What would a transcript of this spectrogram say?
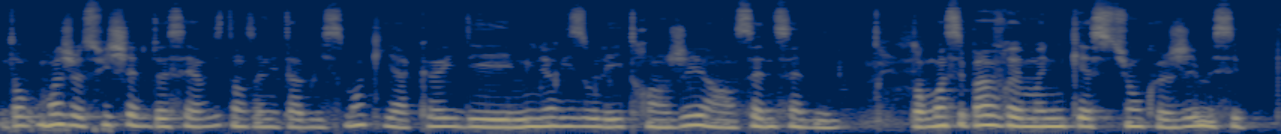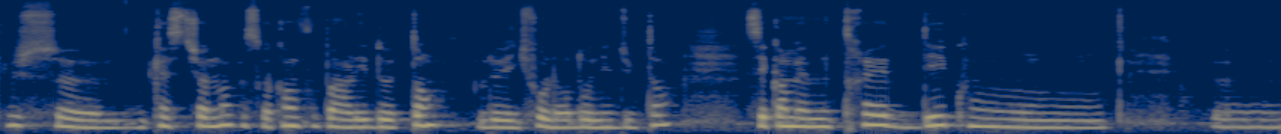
Donc, moi, je suis chef de service dans un établissement qui accueille des mineurs isolés étrangers en Seine-Saint-Denis. Donc, moi, ce n'est pas vraiment une question que j'ai, mais c'est plus euh, un questionnement parce que quand vous parlez de temps, il faut leur donner du temps c'est quand même très décon... Euh,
